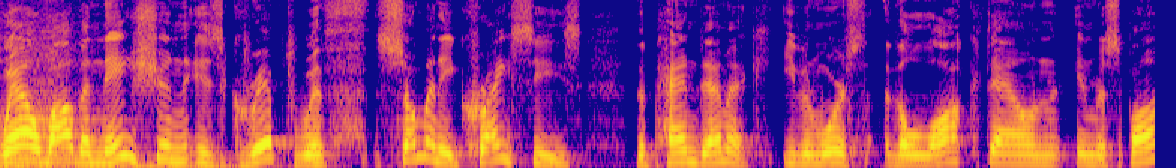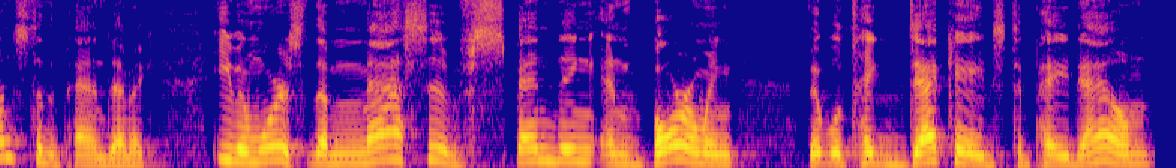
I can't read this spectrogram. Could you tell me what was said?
Well, while the nation is gripped with so many crises, the pandemic, even worse, the lockdown in response to the pandemic, even worse, the massive spending and borrowing that will take decades to pay down,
